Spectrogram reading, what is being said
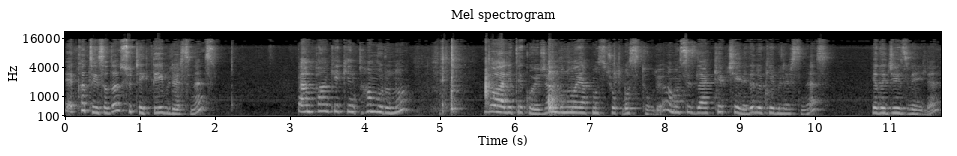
E, katıysa da süt ekleyebilirsiniz. Ben pankekin hamurunu bu alete koyacağım. Bununla yapması çok basit oluyor ama sizler kepçeyle de dökebilirsiniz. Ya da cezveyle.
